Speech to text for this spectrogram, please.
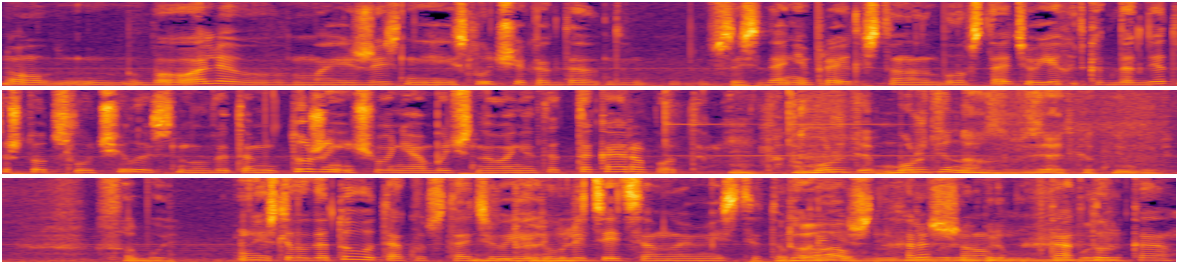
ну, бывали в моей жизни и случаи, когда в заседании правительства надо было встать и уехать, когда где-то что-то случилось. Ну, в этом тоже ничего необычного нет. Это такая работа. А можете, можете нас взять как-нибудь с собой? Ну, если вы готовы так вот встать и уехать, улететь со мной вместе, то, да, конечно, хорошо. Прям, как только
